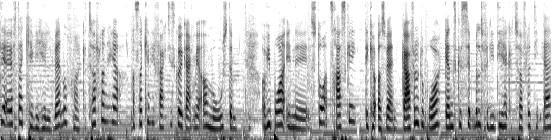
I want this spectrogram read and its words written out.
Derefter kan vi hælde vandet fra kartoflerne her, og så kan vi faktisk gå i gang med at mose dem. Og vi bruger en øh, stor træske. Det kan også være en gaffel, du bruger. Ganske simpelt, fordi de her kartofler de er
